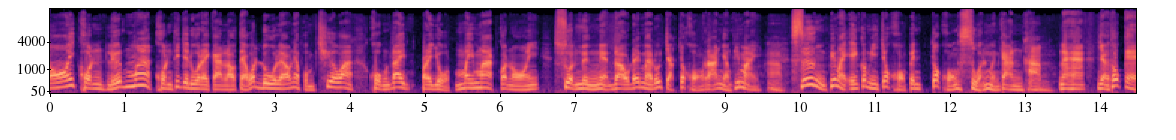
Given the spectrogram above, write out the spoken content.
น้อยคนหรือมากคนที่จะดูรายการเรา แต่ว่าดูแล้วเนี่ยผมเชื่อว่าคงได้ประโยชน์ไม่มากก็น้อย ส่วนหนึ่งเนี่ยเราได้มารู้จักเจ้าของร้านอย่างพี่ใหม่ ครับซึ่งพี่ใหม่เองก็มีเจ้าของเป็นเจ้าของสวนเหมือนกันครับนะฮะอย่างเท่าแก่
